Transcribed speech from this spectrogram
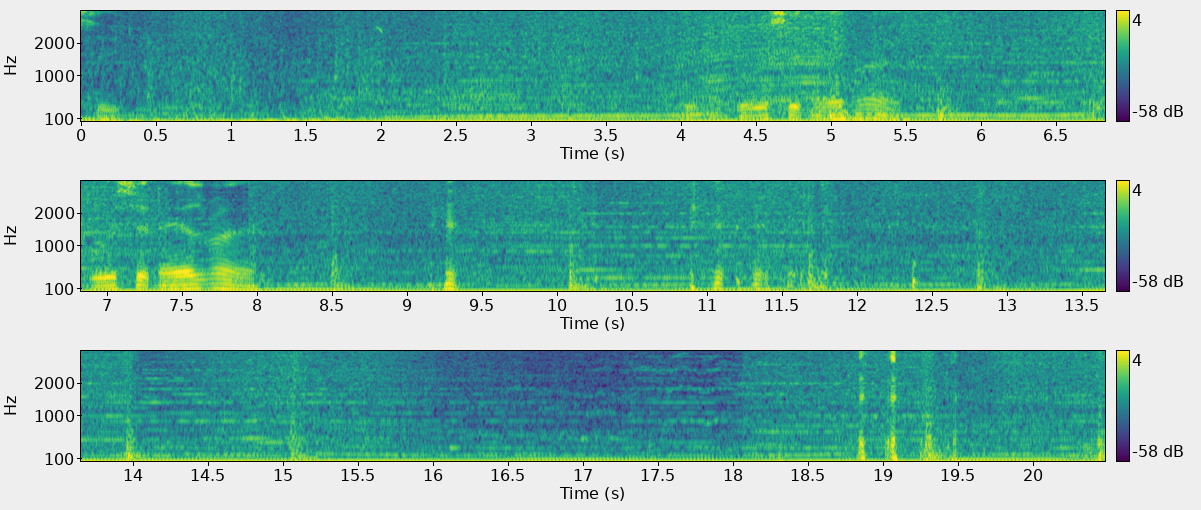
see. Bullshitting ass man. Bullshitting ass man. I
